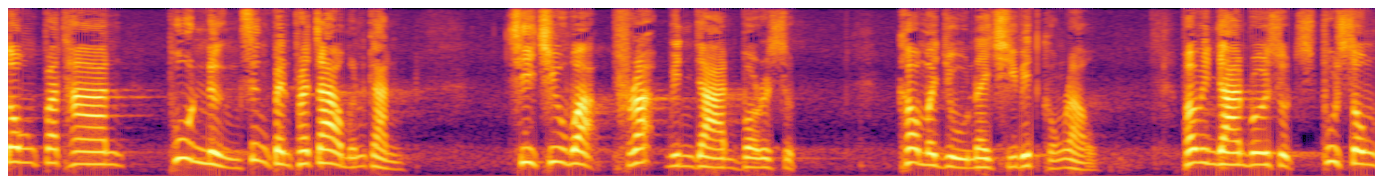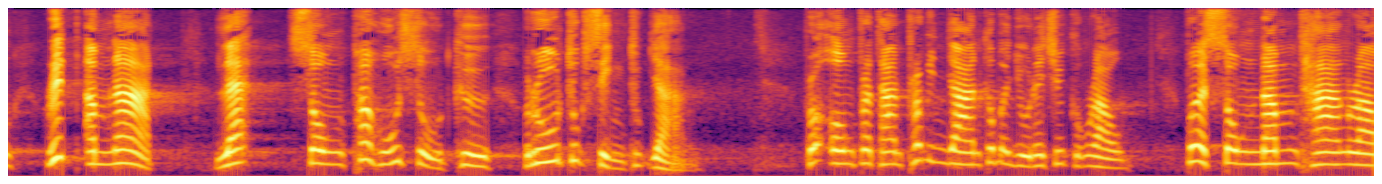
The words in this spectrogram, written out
ทรงประทานผู้หนึ่งซึ่งเป็นพระเจ้าเหมือนกัน ที่ชื่อว่าพระวิญญาณบริสุทธิ์เข้ามาอยู่ในชีวิตของเรา พระวิญญาณบริสุทธิ์ผู้ทรงฤทธิ์อำนาจและทรงพระหูสูตรคือรู้ทุกสิ่งทุกอย่าง พระองค์ประทานพระวิญญาณเข้ามาอยู่ในชีวิตของเรา เพื่อทรงนำทางเรา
